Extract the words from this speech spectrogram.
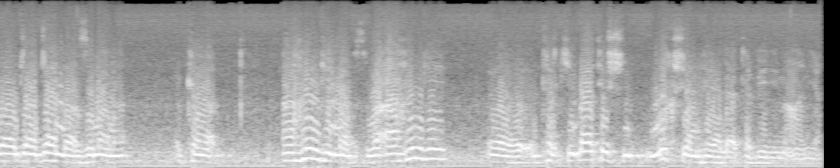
وجاجال ظلالة كأهنجي لفظ وأهنجي آه، تركيباتش نقش يعني هي لا تبين معانيها.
